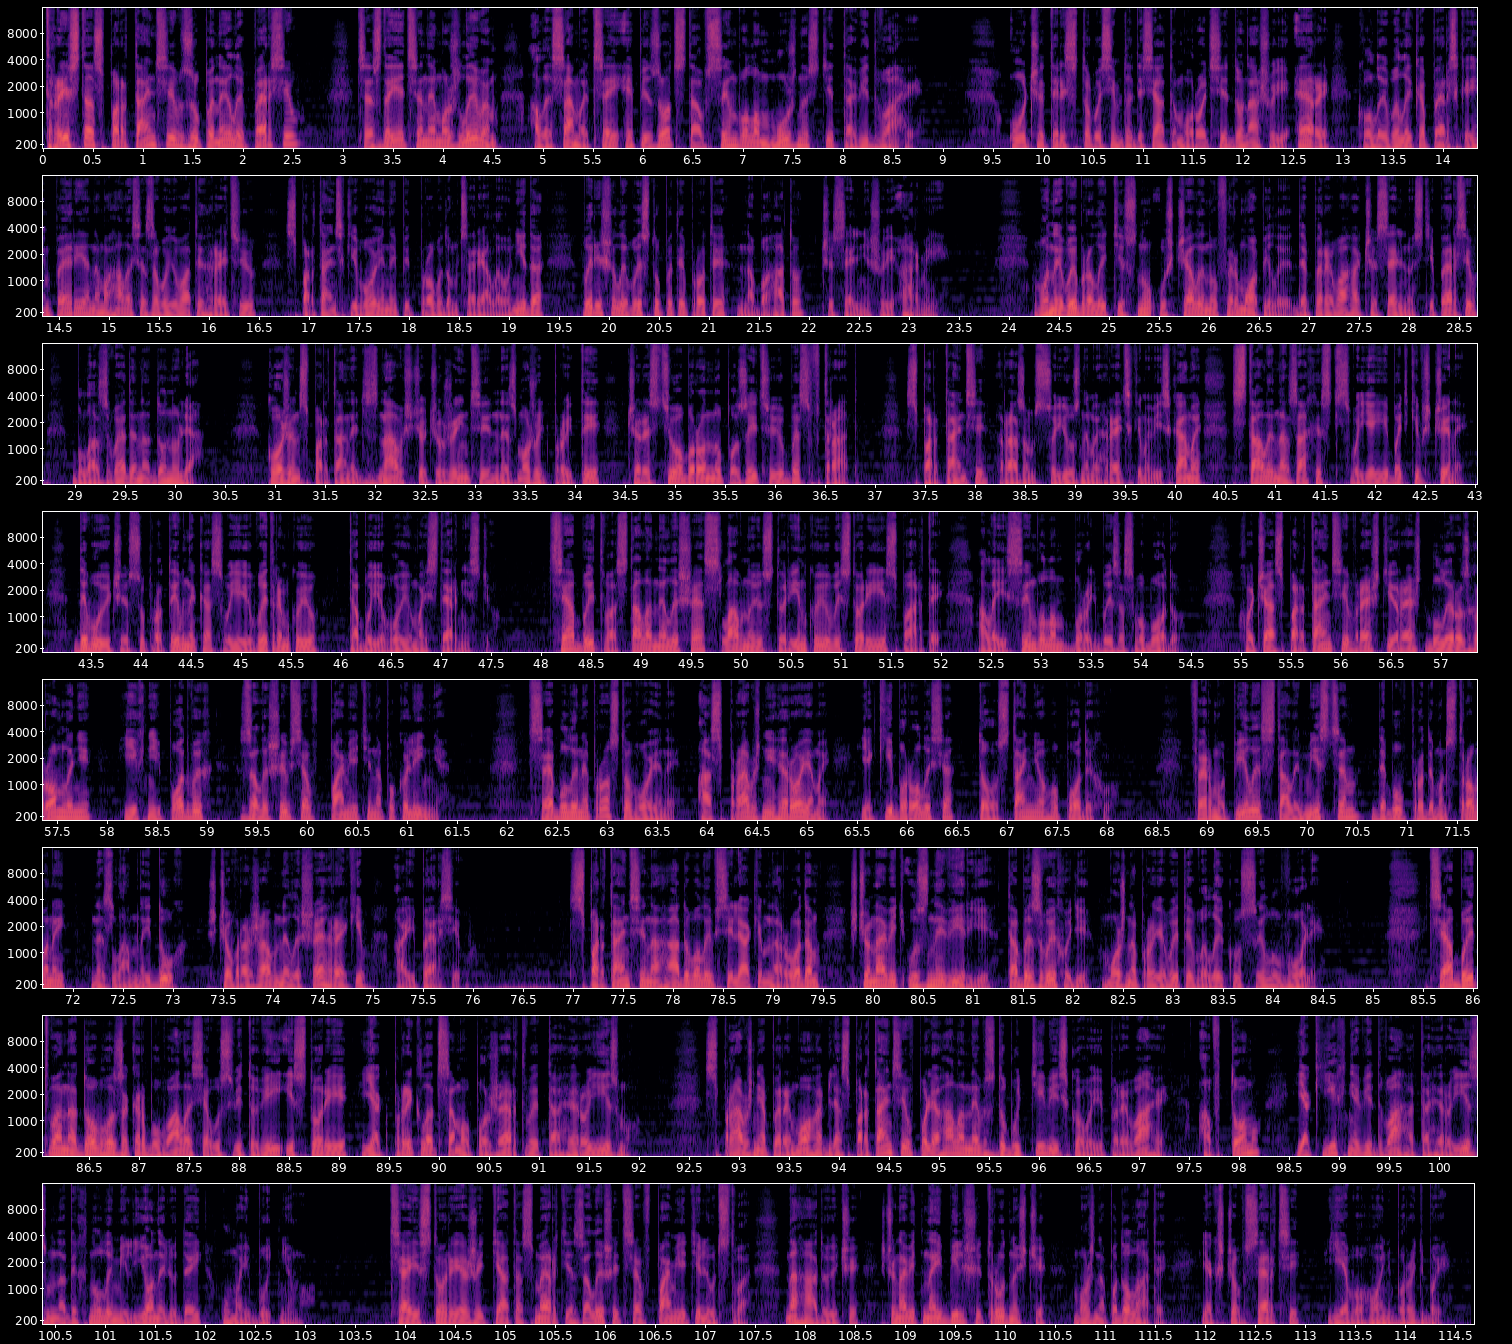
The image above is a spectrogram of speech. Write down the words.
Триста спартанців зупинили персів? Це здається неможливим, але саме цей епізод став символом мужності та відваги. У 480 році до нашої ери, коли Велика Перська імперія намагалася завоювати Грецію, спартанські воїни під проводом царя Леоніда вирішили виступити проти набагато чисельнішої армії. Вони вибрали тісну ущелину Фермопіли, де перевага чисельності персів була зведена до нуля. Кожен спартанець знав, що чужинці не зможуть пройти через цю оборонну позицію без втрат. Спартанці разом з союзними грецькими військами стали на захист своєї батьківщини, дивуючи супротивника своєю витримкою та бойовою майстерністю. Ця битва стала не лише славною сторінкою в історії Спарти, але й символом боротьби за свободу. Хоча спартанці, врешті-решт, були розгромлені, їхній подвиг залишився в пам'яті на покоління. Це були не просто воїни, а справжні героями, які боролися до останнього подиху. Фермопіли стали місцем, де був продемонстрований незламний дух, що вражав не лише греків, а й персів. Спартанці нагадували всіляким народам, що навіть у зневір'ї та безвиході можна проявити велику силу волі. Ця битва надовго закарбувалася у світовій історії як приклад самопожертви та героїзму. Справжня перемога для спартанців полягала не в здобутті військової переваги, а в тому, як їхня відвага та героїзм надихнули мільйони людей у майбутньому. Ця історія життя та смерті залишиться в пам'яті людства, нагадуючи, що навіть найбільші труднощі можна подолати, якщо в серці є вогонь боротьби.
